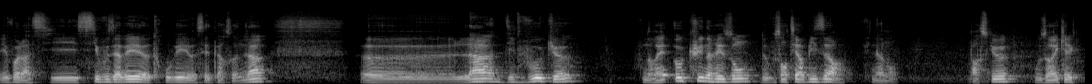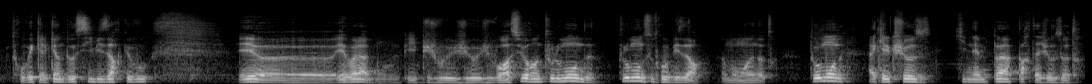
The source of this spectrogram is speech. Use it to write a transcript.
mais voilà, si, si, vous avez trouvé cette personne-là, là, dites-vous que vous n'aurez aucune raison de vous sentir bizarre, finalement. Parce que vous aurez trouvé quelqu'un d'aussi bizarre que vous. Et, et voilà, bon, et puis je vous, rassure, hein, tout le monde, tout le monde se trouve bizarre à un moment ou à un autre. Tout le monde a quelque chose qu'il n'aime pas partager aux autres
